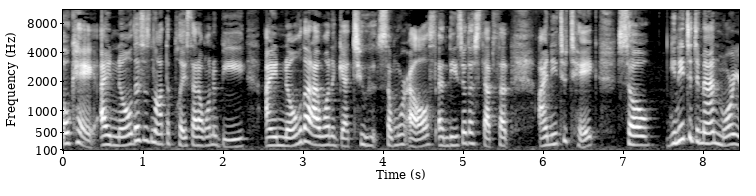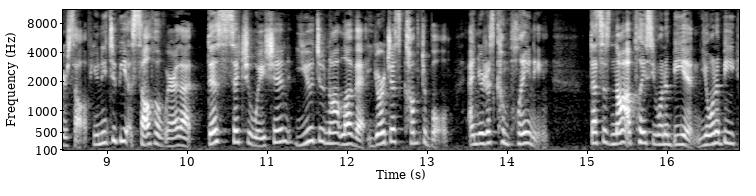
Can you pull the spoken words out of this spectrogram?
okay, I know this is not the place that I want to be. I know that I want to get to somewhere else, and these are the steps that I need to take. So you need to demand more yourself. You need to be self aware that this situation, you do not love it. You're just comfortable and you're just complaining. This is not a place you want to be in. You want to be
